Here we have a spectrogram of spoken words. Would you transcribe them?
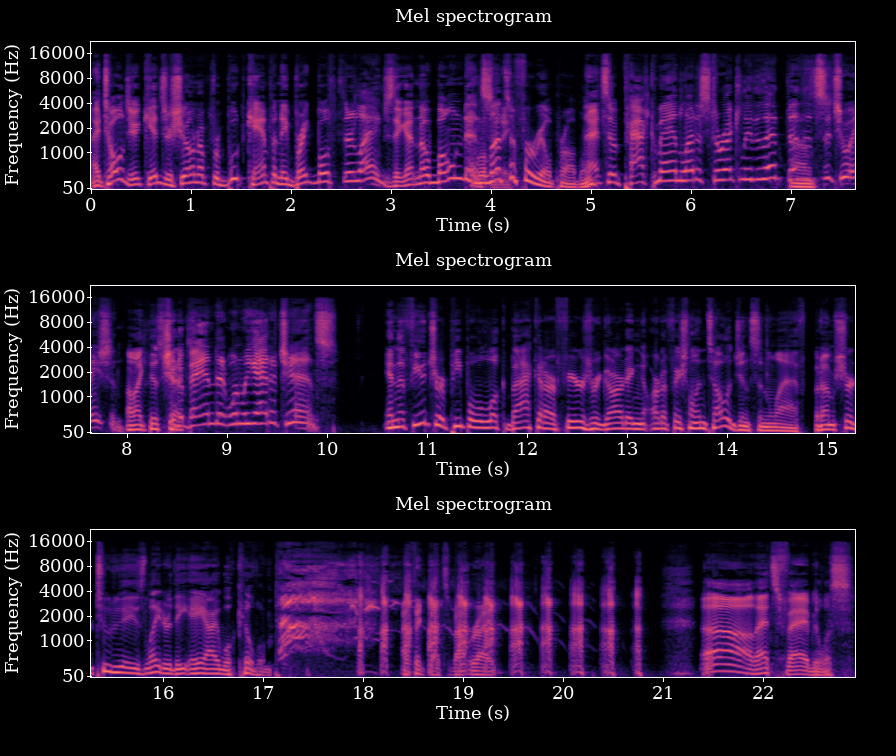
I told you, kids are showing up for boot camp and they break both their legs. They got no bone density. well, that's a for real problem. That's a Pac-Man led us directly to that, Oh. that situation. I like this Should have text. banned it when we had a chance. In the future, people will look back at our fears regarding artificial intelligence and laugh, but I'm sure two days later the AI will kill them. I think that's about right. Oh, that's fabulous.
